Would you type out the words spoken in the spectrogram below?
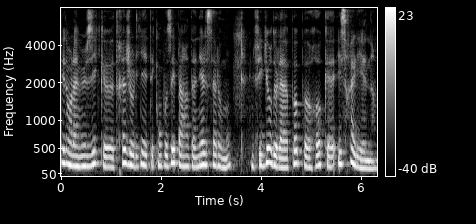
et dont la musique euh, très jolie était composée par Daniel Salomon, une figure de la pop rock israélienne.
